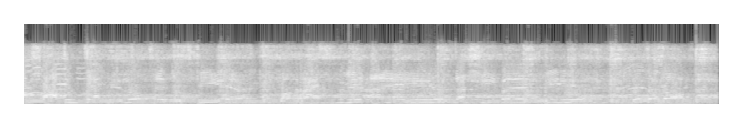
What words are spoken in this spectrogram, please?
am Start und der Pilot hält bis vier. Dann reißen wir ein und dann schieben wir. Der Bob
